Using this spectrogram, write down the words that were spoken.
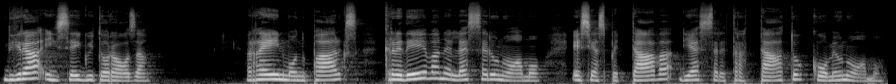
Dirà in seguito Rosa. Raymond Parks credeva nell'essere un uomo e si aspettava di essere trattato come un uomo.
